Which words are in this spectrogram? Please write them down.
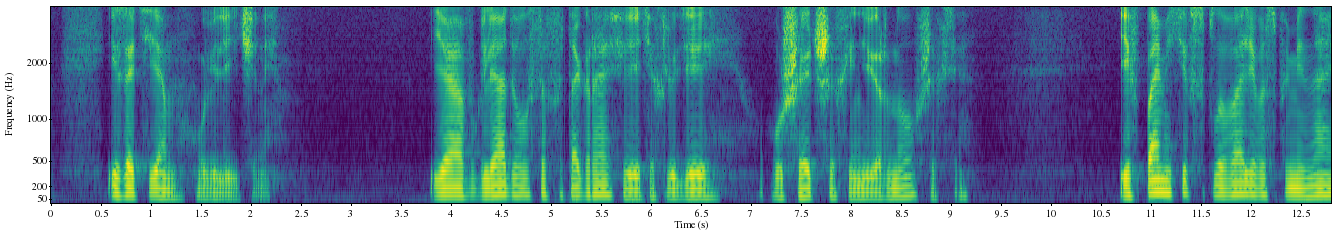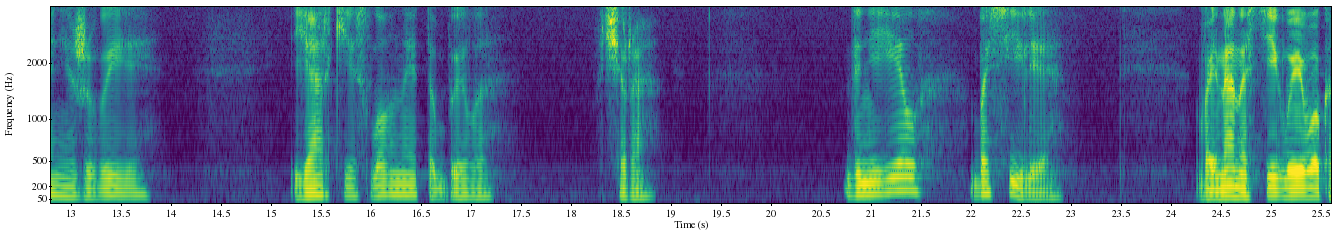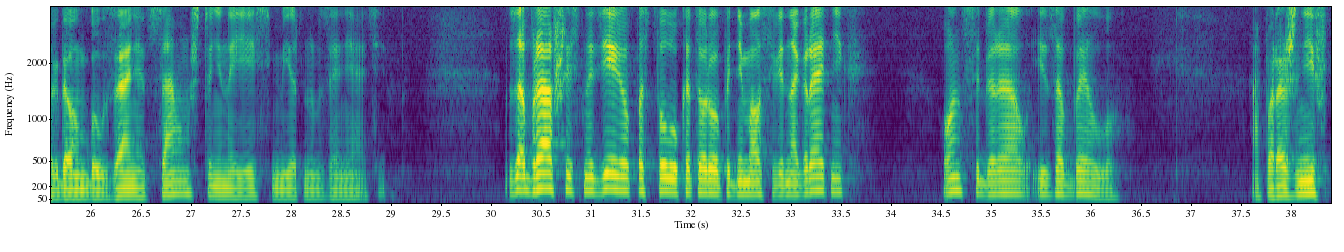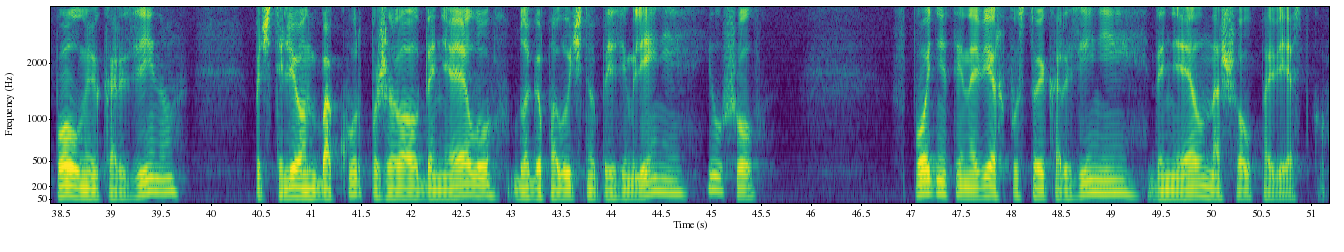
и затем увеличены. Я вглядывался в фотографии этих людей, ушедших и не вернувшихся, и в памяти всплывали воспоминания живые, яркие, словно это было вчера. Даниил Басилия. Война настигла его, когда он был занят самым, что ни на есть, мирным занятием. Забравшись на дерево, по стволу которого поднимался виноградник, он собирал Изабеллу. Опорожнив полную корзину, почтальон Бакур пожелал Даниэлу благополучного приземления и ушел. В поднятой наверх пустой корзине Даниэл нашел повестку.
